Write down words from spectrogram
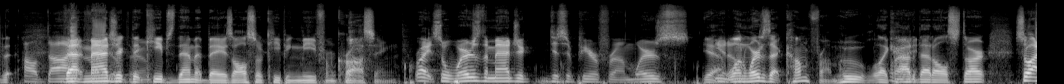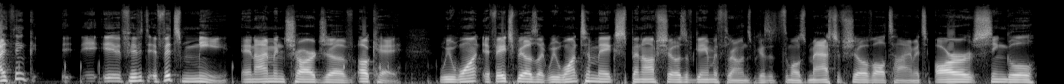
the I'll die. if I that go magic through. that keeps them at bay is also keeping me from crossing. right. So where does the magic disappear from? Where's Yeah. you know, One, where does that come from? Who, like, how did that all start? So I think i- if if it's me and I'm in charge of, okay, we want if HBO is like we want to make spin-off shows of Game of Thrones because it's the most massive show of all time. It's our single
